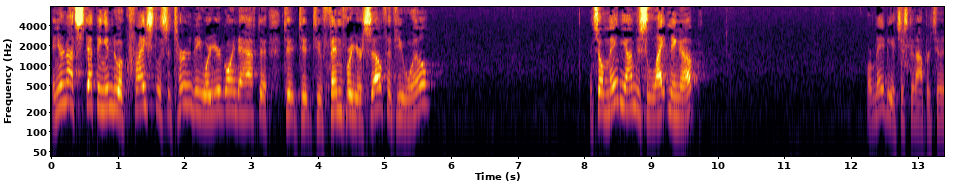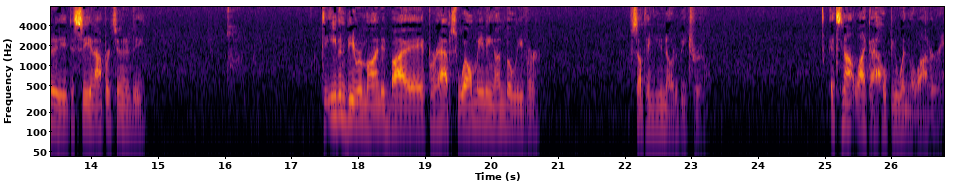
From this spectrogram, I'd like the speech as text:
And you're not stepping into a Christless eternity where you're going to have to, to, to, to fend for yourself, if you will. And so maybe I'm just lightening up. Or maybe it's just an opportunity to see an opportunity to even be reminded by a perhaps well meaning unbeliever of something you know to be true. It's not like I hope you win the lottery.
